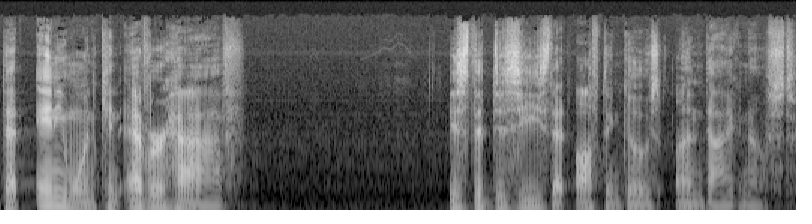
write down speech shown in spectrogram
that anyone can ever have is the disease that often goes undiagnosed.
